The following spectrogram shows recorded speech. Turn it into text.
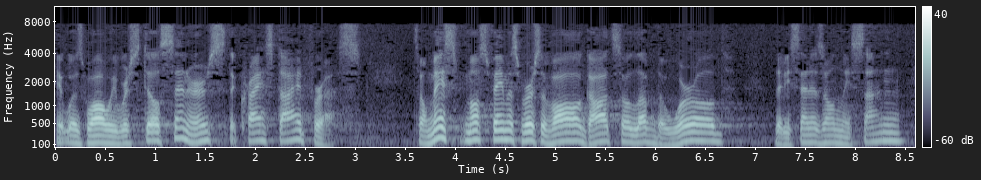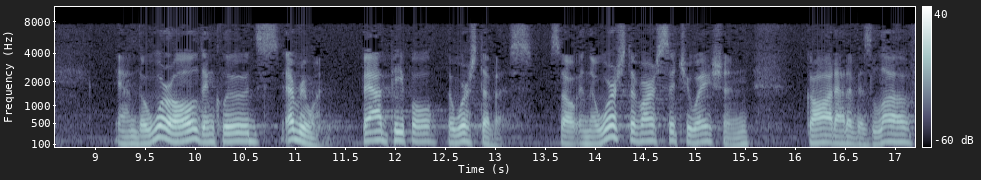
It was while we were still sinners that Christ died for us. So, most famous verse of all God so loved the world that he sent his only Son. And the world includes everyone bad people, the worst of us. So, in the worst of our situation, God, out of his love,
